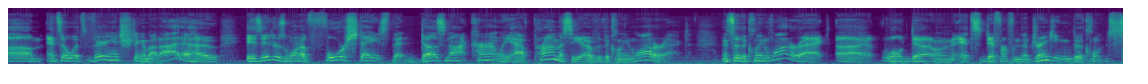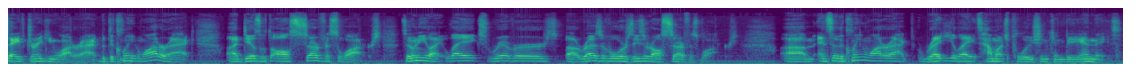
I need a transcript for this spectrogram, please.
Um, and so what's very interesting about Idaho is it is one of four states that does not currently have primacy over the Clean Water Act. And so the Clean Water Act, uh, well, um, it's different from the drinking, the Safe Drinking Water Act, but the Clean Water Act uh, deals with all surface waters. So any like lakes, rivers, uh, reservoirs, these are all surface waters. Um, and so the Clean Water Act regulates how much pollution can be in these.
